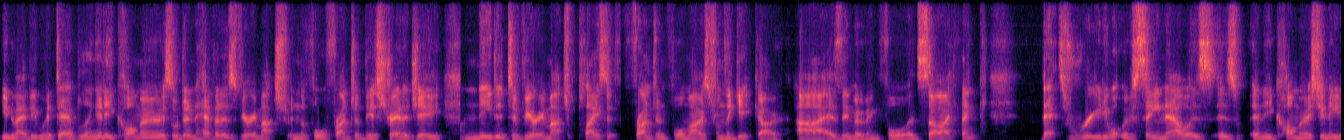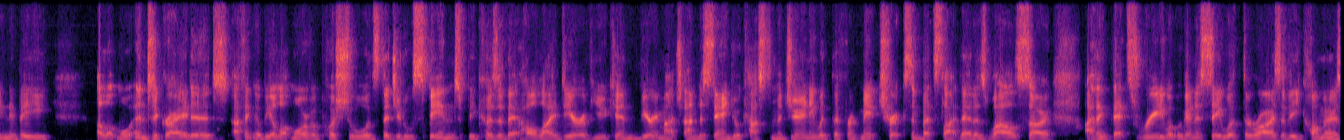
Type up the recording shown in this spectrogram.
you know maybe were dabbling in e-commerce or didn't have it as very much in the forefront of their strategy needed to very much place it front and foremost from the get-go uh, as they're moving forward so i think that's really what we've seen now is is in e-commerce you're needing to be a lot more integrated. I think there'll be a lot more of a push towards digital spend because of that whole idea of you can very much understand your customer journey with different metrics and bits like that as well. So I think that's really what we're going to see with the rise of e-commerce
